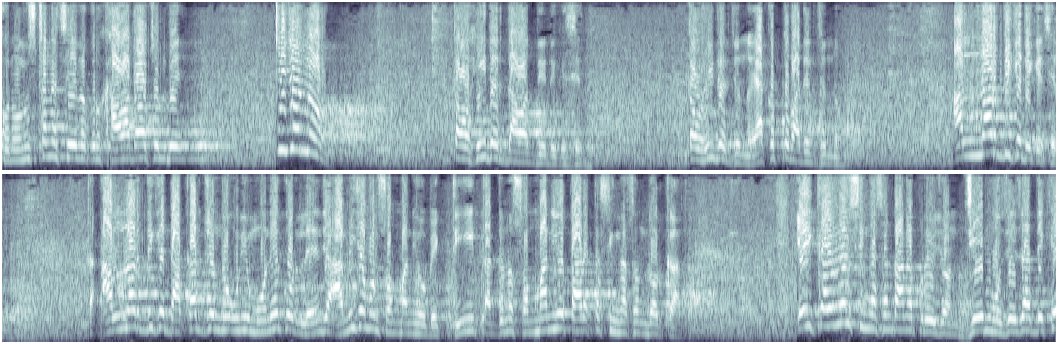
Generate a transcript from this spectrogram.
কোনো অনুষ্ঠান আছে, বা কোনো খাওয়া দাওয়া চলবে? কি জন্য? তাওহীদের দাওয়াত দিয়ে ডেকেছেন। তাওহীদের জন্য, একত্ববাদের জন্য। আল্লাহর দিকে ডেকেছেন। আল্লাহর দিকে ডাকার জন্য উনি মনে করলেন যে আমি যেমন সম্মানীয় ব্যক্তি, তার জন্য সম্মানীয় তার একটা সিংহাসন দরকার। এই কারণে সিংহাসনটা আনা প্রয়োজন। যে মোজেজা দেখে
